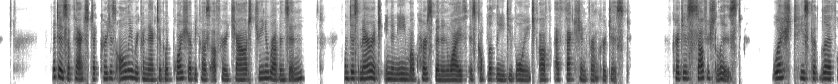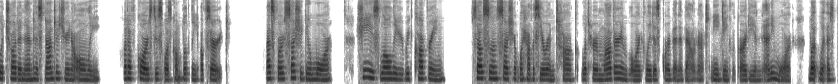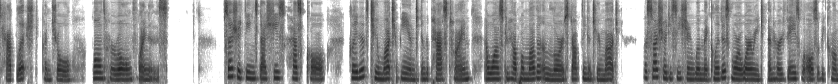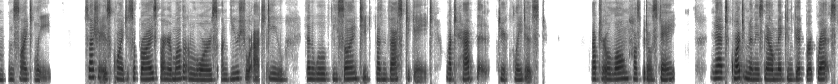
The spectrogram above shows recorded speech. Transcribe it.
It is a fact that Curtis only reconnected with Portia because of her child, Trina Robinson, and this marriage in the name of husband and wife is completely devoid of affection from Curtis. Curtis selfishly wished he could live with Jordan and his daughter Trina only, but of course this was completely absurd. As for Sasha Gilmore, she is slowly recovering. So soon Sasha will have a serious talk with her mother-in-law Gladys Corbin about not needing a guardian anymore, but with established control on her own finance. Sasha thinks that she has called Gladys too much pain in the past time and wants to help her mother-in-law stop thinking too much. But such a decision will make Gladys more worried and her face will also become unsightly. Sasha is quite surprised by her mother-in-law's unusual attitude and will decide to investigate what happened to Gladys. After a long hospital stay, Ned Quartermaine is now making good progress.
